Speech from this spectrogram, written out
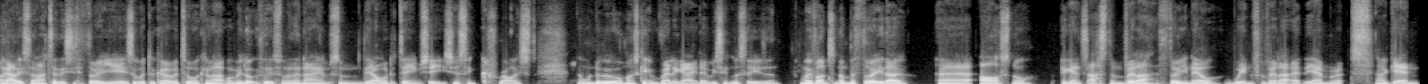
Like Ali Samatta, this is three years ago we're talking about. When we look through some of the names from the older team sheets, just think, Christ, no wonder we're almost getting relegated every single season. Move on to number three though. Uh, Arsenal against Aston Villa, 3 0 win for Villa at the Emirates. Again,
